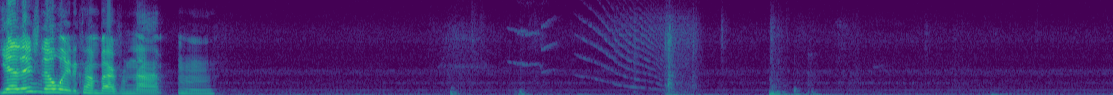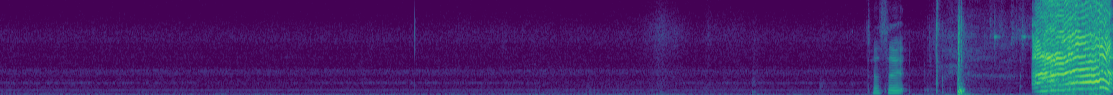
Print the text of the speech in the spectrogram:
Yeah, there's no way to come back from that. Mm. That's it. Ah!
